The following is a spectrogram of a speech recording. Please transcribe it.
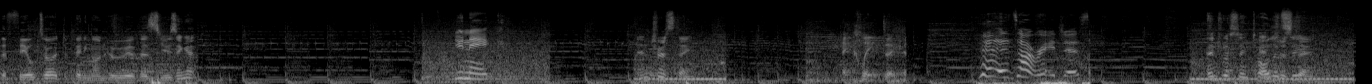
the feel to it, depending on whoever's using it. Unique. Interesting. Eclectic. it's outrageous. Interesting toilet Interesting. seat.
